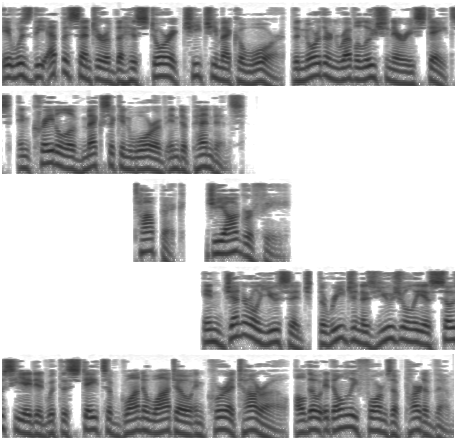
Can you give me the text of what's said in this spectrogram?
It was the epicenter of the historic Chichimeca War, the Northern Revolutionary States, and cradle of Mexican War of Independence. Geography In general usage, the region is usually associated with the states of Guanajuato and Querétaro, although it only forms a part of them.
